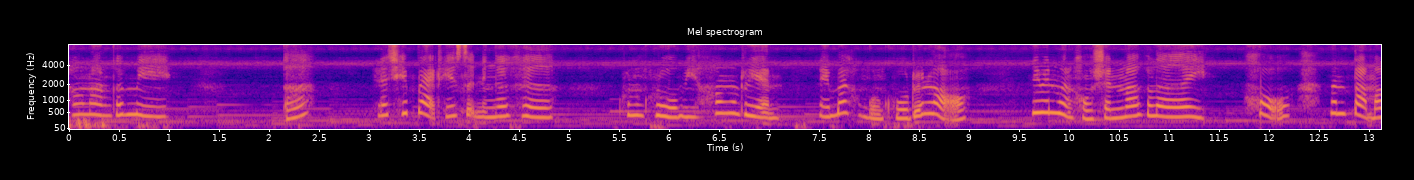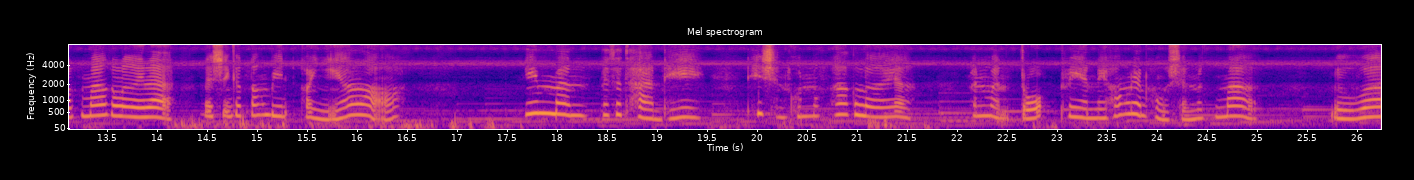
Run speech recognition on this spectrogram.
ห้องนอนก็มี เอ๊ะและที่แปลกที่สุดหนึงก็คือ คุณครูมีห้องเรียนในบ้านของคุณครูด้วยเหรอ นี่มันเหมือนของฉันมากเลย โห มันต่ำมากๆเลยแหละ แล้วฉันก็ต้องบินเอาอย่างเงี้เหรอ นี่มันเป็นสถานที่ ที่ฉันคุ้นมากๆเลยอะ มันเหมือนโต๊ะเรียนในห้องเรียนของฉันมากๆ หรือว่า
